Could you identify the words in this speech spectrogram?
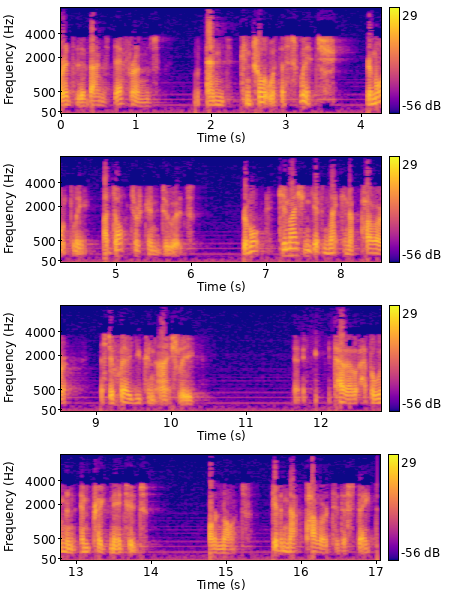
or into the vas deferens and control it with a switch remotely. A doctor can do it. Remote. Can you imagine giving that kind of power as to where you can actually uh, have a, have a woman impregnated or not, given that power to the state.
